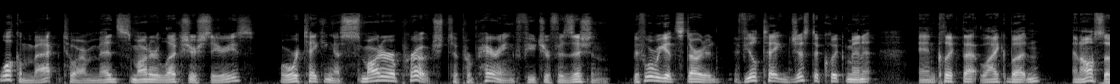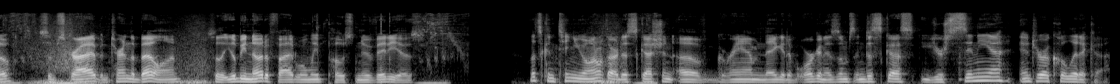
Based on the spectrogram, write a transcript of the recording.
Welcome back to our Med Smarter lecture series, where we're taking a smarter approach to preparing future physicians. Before we get started, if you'll take just a quick minute and click that like button, and also subscribe and turn the bell on so that you'll be notified when we post new videos. Let's continue on with our discussion of gram-negative organisms and discuss Yersinia enterocolitica.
